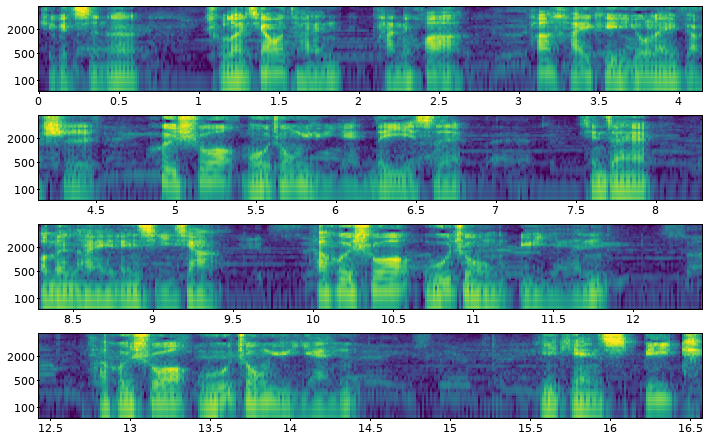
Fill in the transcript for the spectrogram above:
这个词呢，除了交谈、谈话，它还可以用来表示会说某种语言的意思。现在我们来练习一下，他会说五种语言，他会说五种语言。He can speak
